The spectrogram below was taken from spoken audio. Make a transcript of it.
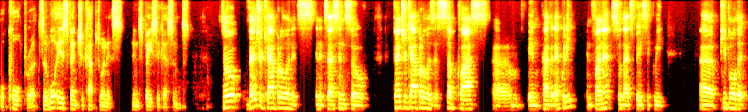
or corporate. So what is venture capital in its in its basic essence? So venture capital in its in its essence so venture capital is a subclass um, in private equity in finance. So that's basically uh, people that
